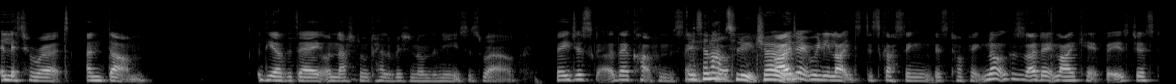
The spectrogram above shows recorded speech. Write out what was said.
illiterate and dumb the other day on national television on the news as well. They just they're cut from the same. It's an cloth. absolute joke. I don't really like discussing this topic, not because I don't like it, but it's just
